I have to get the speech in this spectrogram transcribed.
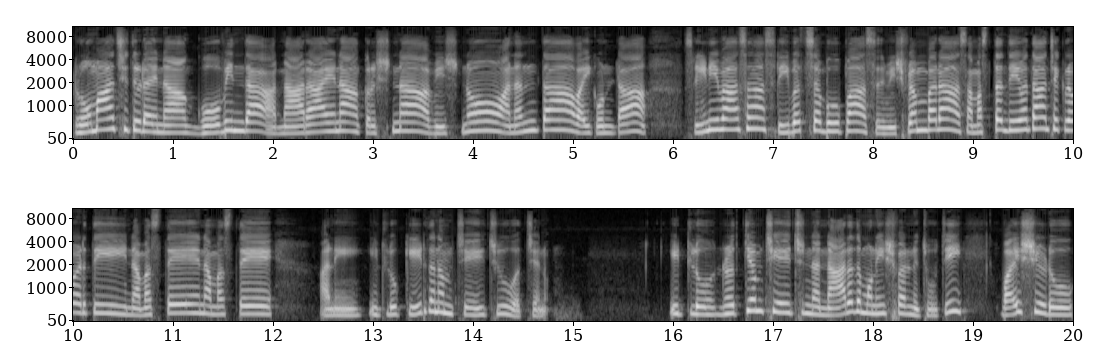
రోమాచితుడైన గోవింద నారాయణ కృష్ణ విష్ణు అనంత వైకుంఠ శ్రీనివాస శ్రీవత్సభూప శ్రీ విశ్వంబర సమస్త దేవతా చక్రవర్తి నమస్తే నమస్తే అని ఇట్లు కీర్తనం చేయుచూ వచ్చెను. ఇట్లు నృత్యం చేయుచున్న నారద మునీశ్వరుని చూచి వైశ్యుడు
